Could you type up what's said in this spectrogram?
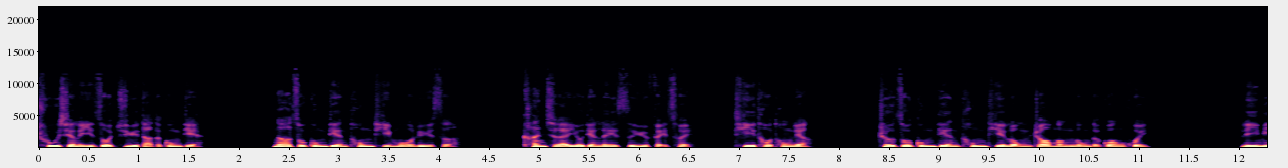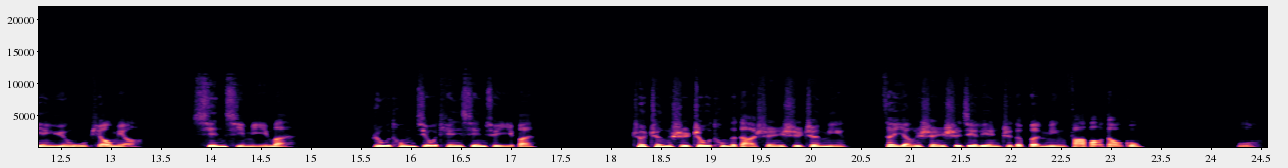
出现了一座巨大的宫殿。那座宫殿通体墨绿色，看起来有点类似于翡翠，剔透通亮。这座宫殿通体笼罩朦胧的光辉，里面云雾缥缈，仙气弥漫，如同九天仙阙一般。这正是周通的大神石真命在阳神世界炼制的本命法宝道宫。哦，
